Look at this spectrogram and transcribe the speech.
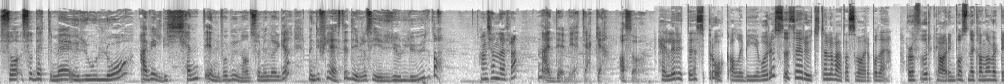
Så, så dette med rouleau er veldig kjent innenfor bunadssøm i Norge. Men de fleste driver og sier rullur, da. Han kommer det fra? Nei, det vet jeg ikke. Altså Heller ikke språkalibiet vårt ser ut til å vite svaret på det. Har du forklaring på åssen det kan ha blitt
